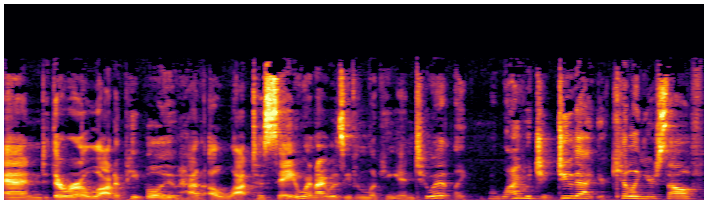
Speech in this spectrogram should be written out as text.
And there were a lot of people who had a lot to say when I was even looking into it. Like, well, why would you do that? You're killing yourself.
